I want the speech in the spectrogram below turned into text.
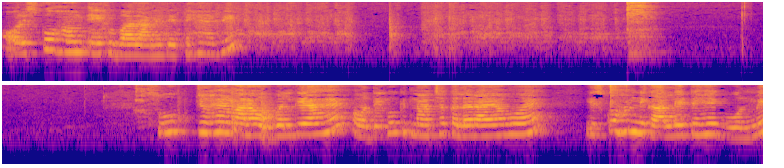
और इसको हम एक उबाल आने देते हैं अभी सूप जो है हमारा उबल गया है और देखो कितना अच्छा कलर आया हुआ है। इसको हम निकाल लेते हैं एक बोल में।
